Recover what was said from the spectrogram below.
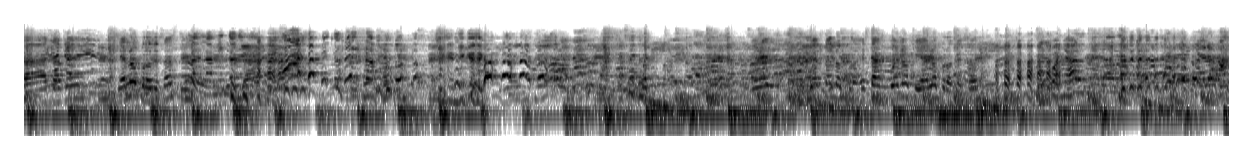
Ah, ¿Ya lo procesaste? tan bueno que ya lo procesó. ¿El pañal?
